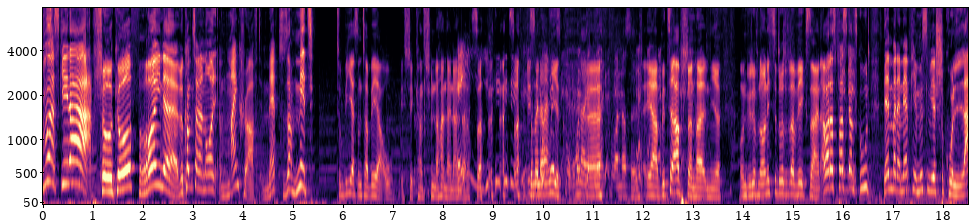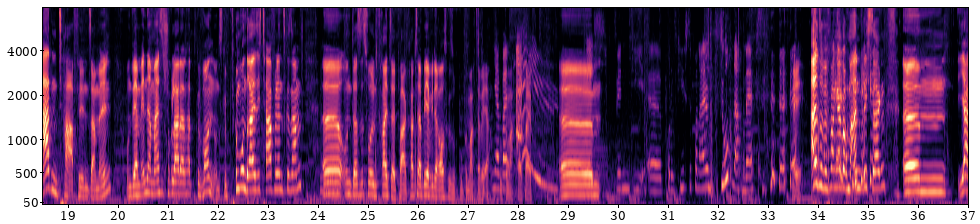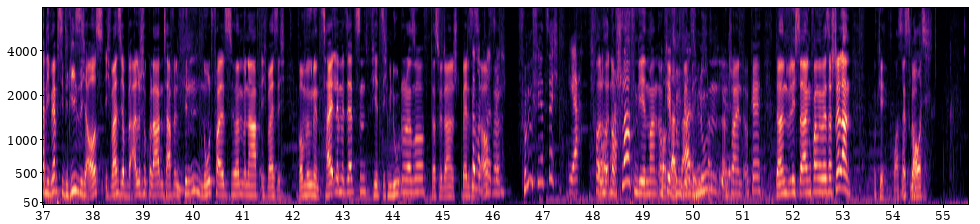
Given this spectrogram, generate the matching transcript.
Was geht ab, Schoko-Freunde? Willkommen zu einer neuen Minecraft-Map zusammen mit Tobias und Tabea. Oh, ihr steht ganz schön nah aneinander. Hey. Das, war, das war ein bisschen weird. Corona Äh, woanders hin. Ja, bitte Abstand halten hier. Und wir dürfen auch nicht zu dritt unterwegs sein. Aber das passt Nee, nee. ganz gut, denn bei der Map hier müssen wir Schokoladentafeln sammeln. Und wer am Ende am meisten Schokolade hat, hat gewonnen. Und es gibt 35 Tafeln insgesamt. Äh, und das ist wohl ein Freizeitpark. Hat Tabea wieder rausgesucht. Gut gemacht, Tabea. Ja, Gut gemacht. High five. Ähm, ich bin die äh, produktivste von allen und suche nach Maps. Hey. Also, wir fangen einfach mal an, würde ich sagen. Ähm, ja, die Map sieht riesig aus. Ich weiß nicht, ob wir alle Schokoladentafeln finden. Notfalls hören wir nach, ich weiß nicht, wollen wir irgendein Zeitlimit setzen? 40 Minuten oder so? Dass wir da spätestens 45. aufhören? 45? ja. Ich wollte Oh, heute noch ach. schlafen gehen, Mann. Okay, grad 45 sagen, Minuten anscheinend. Okay, dann würde ich sagen, fangen wir besser schnell an. Okay, Boah, ist let's go. laut.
